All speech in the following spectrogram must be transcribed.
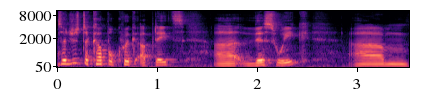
So just a couple quick updates this week. Um,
